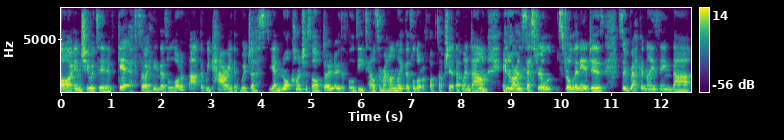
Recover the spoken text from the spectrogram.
our intuitive gift. So I think there's a lot of that that we carry that we're just, yeah, not conscious of, don't know the full details around. Like there's a lot of fucked up shit that went down in our ancestral lineages. So recognizing that,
